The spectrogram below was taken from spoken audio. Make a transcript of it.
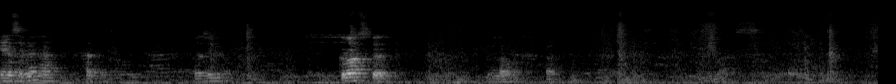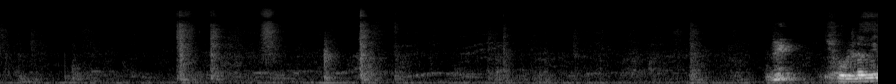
हे असं हात हात. असं क्रॉस कर. लॉक शोल्डर मी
